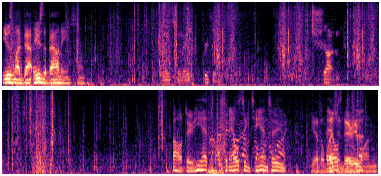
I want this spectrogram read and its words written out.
He was my bou- he was the bounty. So. Thanks, and I freaking shot him. Oh, dude, he had the fucking LC-10 too. Yeah, the legendary split one.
